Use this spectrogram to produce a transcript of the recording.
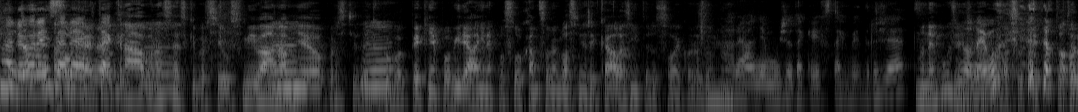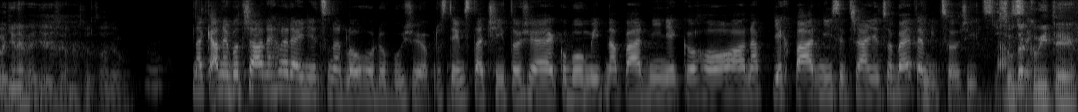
má dobrý zadek. Okay, pěkná, ona se hezky prostě usmívá mm. na mě, jo, prostě tak mm. jako pěkně povídá, ani neposlouchám, co mi vlastně říká, ale zní to docela jako rozumně. A reálně může taky vztah vydržet? No nemůže, no, že? nemůže. To, ty, to ty lidi nevědí, že jo, než do toho jdou. Tak a nebo třeba nehledají něco na dlouhou dobu, že jo? Prostě jim stačí to, že jako budou mít na pár dní někoho a na těch pár dní si třeba něco budete mít co říct. Jsou asi. takový ty,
